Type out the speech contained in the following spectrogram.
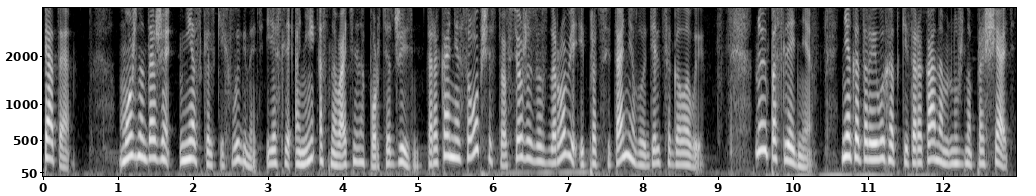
Пятое. Можно даже нескольких выгнать, если они основательно портят жизнь. Тараканье сообщество все же за здоровье и процветание владельца головы. Ну и последнее. Некоторые выходки тараканам нужно прощать,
